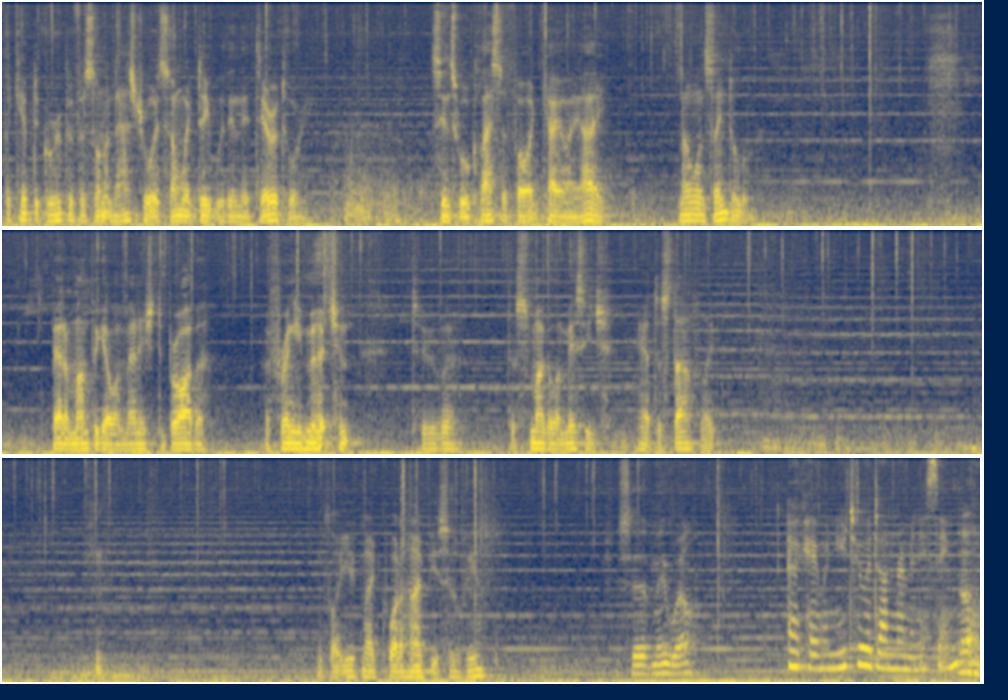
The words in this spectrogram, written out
They kept a group of us on an asteroid somewhere deep within their territory. Since we were classified KIA, no one seemed to look. About a month ago, I managed to bribe a, a Ferengi merchant to uh, to smuggle a message out to Starfleet. Looks like you've made quite a home for yourself here. She served me well. Okay, when you two are done reminiscing, Oh,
